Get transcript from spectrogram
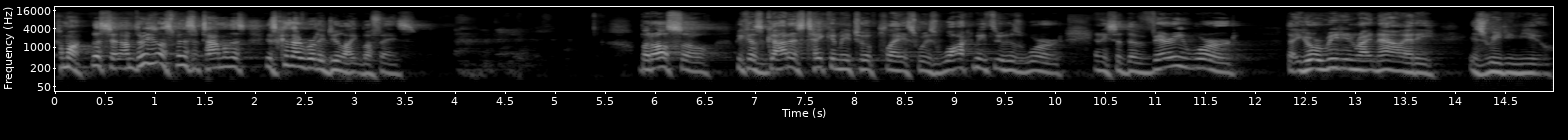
Come on, listen. I'm, the reason I'm spending some time on this is because I really do like buffets but also because God has taken me to a place where He's walked me through His Word. And He said, The very Word that you're reading right now, Eddie, is reading you.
